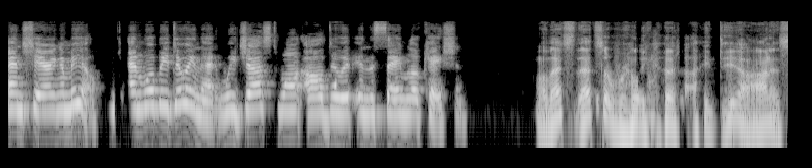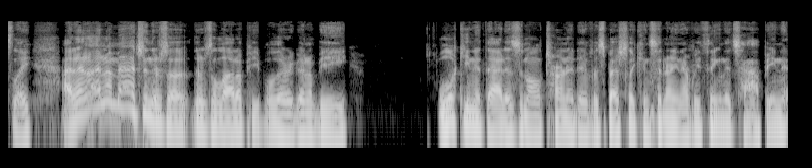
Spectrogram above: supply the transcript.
and sharing a meal. And we'll be doing that. We just won't all do it in the same location. Well, that's that's a really good idea, honestly. And I, I imagine there's a there's a lot of people that are going to be looking at that as an alternative, especially considering everything that's happening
